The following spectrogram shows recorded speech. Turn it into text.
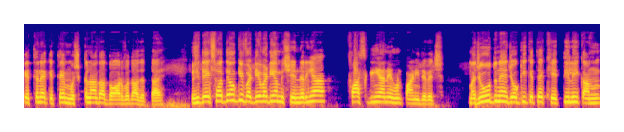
ਕਿੱਥੇ ਨਾ ਕਿੱਥੇ ਮੁਸ਼ਕਲਾਂ ਦਾ ਦੌਰ ਵਧਾ ਦਿੱਤਾ ਹੈ। ਤੁਸੀਂ ਦੇਖ ਸਕਦੇ ਹੋ ਕਿ ਵੱਡੀਆਂ ਵੱਡੀਆਂ ਮਸ਼ੀਨਰੀਆਂ ਫਸ ਗਈਆਂ ਨੇ ਹੁਣ ਪਾਣੀ ਦੇ ਵਿੱਚ। ਮੌਜੂਦ ਨੇ ਜੋ ਕਿ ਕਿਤੇ ਖੇਤੀ ਲਈ ਕੰਮ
